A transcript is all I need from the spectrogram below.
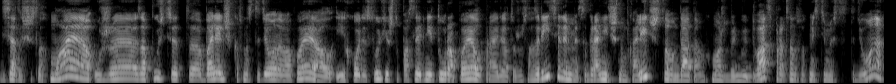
десятых числах мая уже запустят э, болельщиков на стадионы в АПЛ, и ходят слухи, что последний тур АПЛ пройдет уже со зрителями, с ограниченным количеством, да, там, может быть, будет 20% от вместимости стадиона,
